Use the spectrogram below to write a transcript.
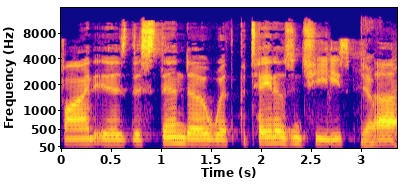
find is this thin dough with potatoes and cheese. Yep. Uh,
